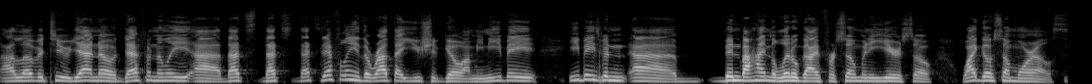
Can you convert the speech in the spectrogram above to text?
I love it too. Yeah, no, definitely. Uh, that's that's that's definitely the route that you should go. I mean, eBay eBay's been uh been behind the little guy for so many years. So why go somewhere else?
